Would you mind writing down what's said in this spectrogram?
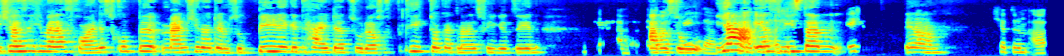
ich weiß nicht, in meiner Freundesgruppe, manche Leute haben so Bilder geteilt dazu oder auch auf TikTok hat man das viel gesehen. Aber so, später. ja, erst also liest dann, ich- ja, ich habe dann im Abend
